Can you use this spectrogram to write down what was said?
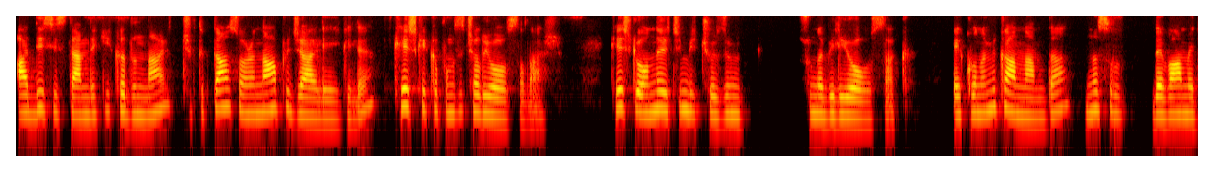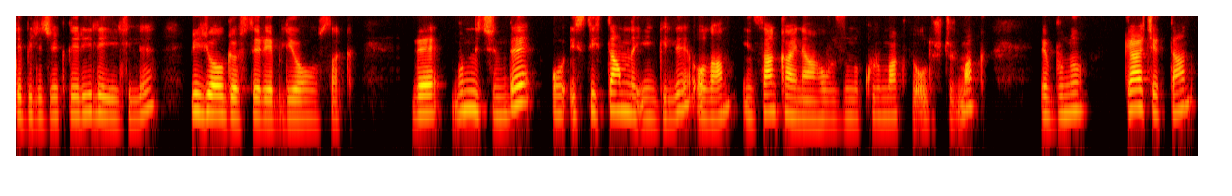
adli sistemdeki kadınlar çıktıktan sonra ne yapacağı ile ilgili keşke kapımızı çalıyor olsalar. Keşke onlar için bir çözüm sunabiliyor olsak. Ekonomik anlamda nasıl devam edebilecekleriyle ilgili bir yol gösterebiliyor olsak. Ve bunun için de o istihdamla ilgili olan insan kaynağı havuzunu kurmak ve oluşturmak ve bunu gerçekten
